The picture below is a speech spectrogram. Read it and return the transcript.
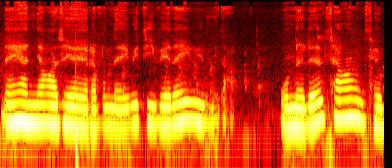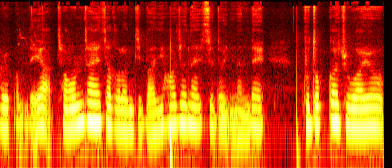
네, 안녕하세요, 여러분. 네이비TV의 네이비입니다. 오늘은 상황극 해볼 건데요. 저 혼자해서 그런지 많이 허전할 수도 있는데, 구독과 좋아요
